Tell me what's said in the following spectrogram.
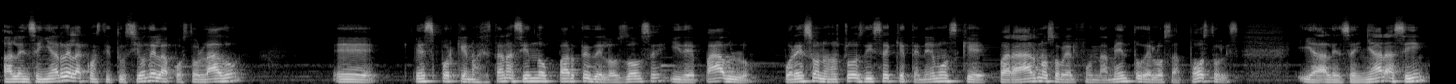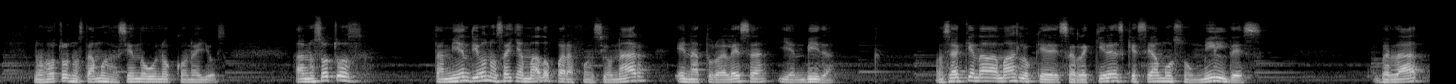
al enseñar de la constitución del apostolado, eh, es porque nos están haciendo parte de los doce y de Pablo. Por eso nosotros dice que tenemos que pararnos sobre el fundamento de los apóstoles. Y al enseñar así, nosotros nos estamos haciendo uno con ellos. A nosotros también Dios nos ha llamado para funcionar en naturaleza y en vida. O sea que nada más lo que se requiere es que seamos humildes, ¿verdad?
